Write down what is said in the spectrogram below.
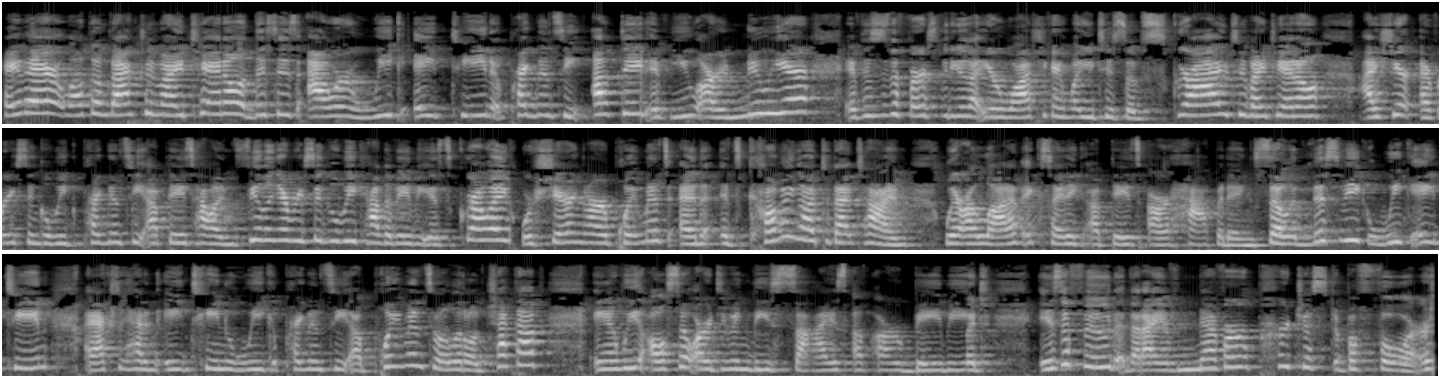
Hey there, welcome back to my channel. This is our week 18 pregnancy update. If you are new here, if this is the first video that you're watching, I want you to subscribe to my channel. I share every single week pregnancy updates, how I'm feeling every single week, how the baby is growing. We're sharing our appointments and it's coming up to that time where a lot of exciting updates are happening. So this week, week 18, I actually had an 18 week pregnancy appointment, so a little checkup. And we also are doing the size of our baby, which is a food that I have never purchased before.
